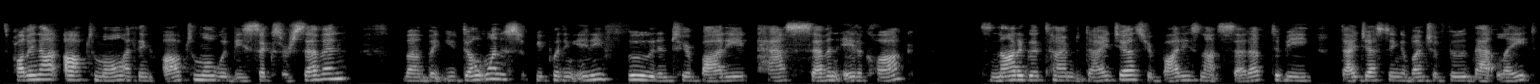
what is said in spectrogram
It's probably not optimal. I think optimal would be six or seven, um, but you don't want to be putting any food into your body past seven, eight o'clock. It's not a good time to digest. Your body's not set up to be digesting a bunch of food that late.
